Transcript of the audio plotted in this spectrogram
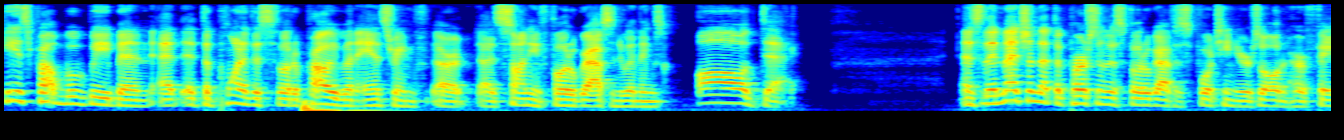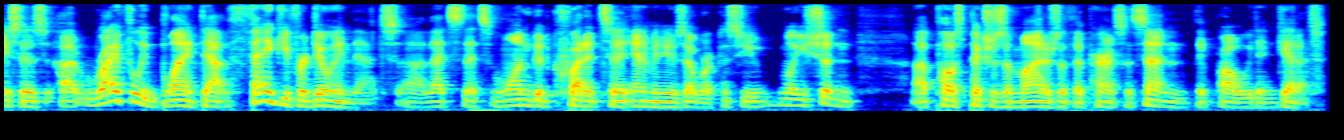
he's probably been at, at the point of this photo, probably been answering or uh, signing photographs and doing things all day. And so they mentioned that the person in this photograph is 14 years old and her face is uh, rightfully blanked out. Thank you for doing that. Uh, that's that's one good credit to Anime News Network because you well you shouldn't uh, post pictures of minors with their parents' consent and they probably didn't get it.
